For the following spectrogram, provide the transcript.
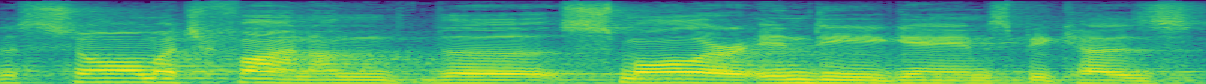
Had so much fun on the smaller indie games because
